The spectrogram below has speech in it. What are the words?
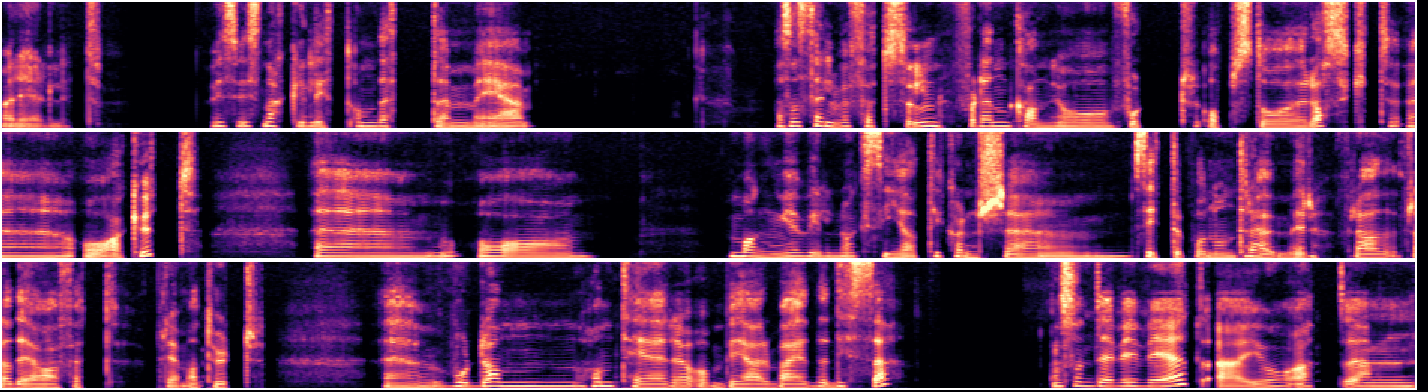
varierer litt. Hvis vi snakker litt om dette med altså selve fødselen, for den kan jo fort oppstå raskt eh, og akutt. Eh, og mange vil nok si at de kanskje sitter på noen traumer fra, fra det å ha født prematurt. Eh, hvordan håndtere og bearbeide disse? Altså, det vi vet, er jo at um,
